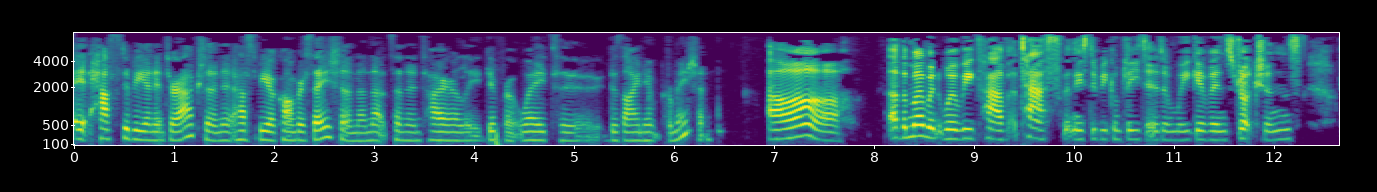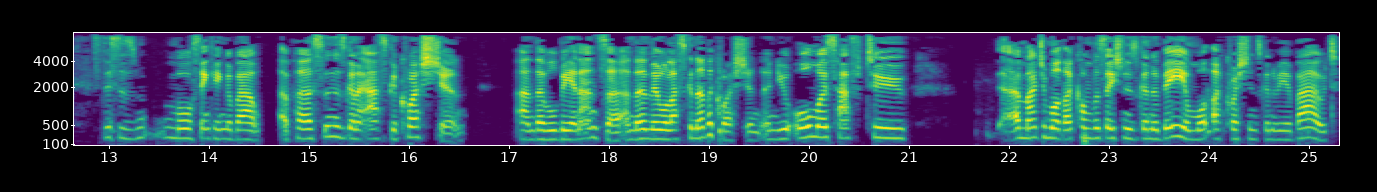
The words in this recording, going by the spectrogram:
it has to be an interaction. It has to be a conversation, and that's an entirely different way to design information. Ah, at the moment where we have a task that needs to be completed and we give instructions, this is more thinking about a person is going to ask a question and there will be an answer and then they will ask another question and you almost have to imagine what that conversation is going to be and what that question is going to be about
